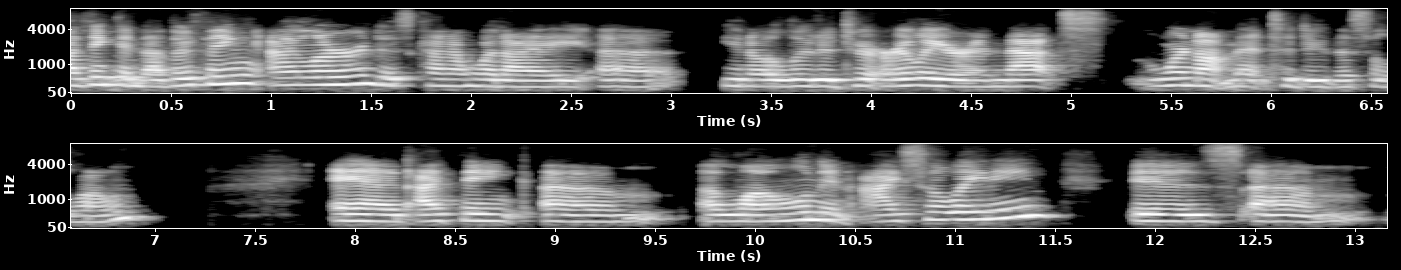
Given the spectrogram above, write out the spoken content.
I think another thing I learned is kind of what I uh, you know alluded to earlier and that's we're not meant to do this alone and i think um, alone and isolating is um,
